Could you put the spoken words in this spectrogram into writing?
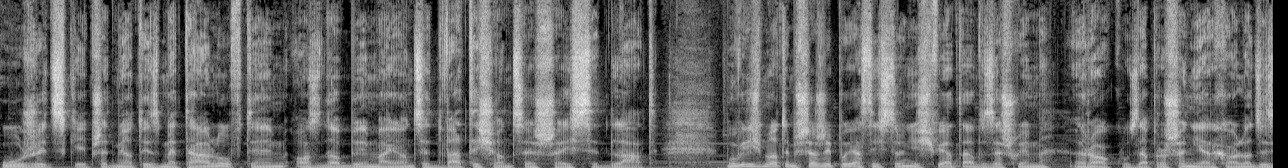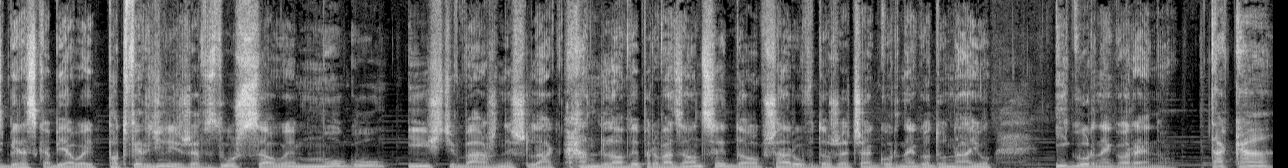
łużyckiej, przedmioty z metalu, w tym ozdoby mające 2600 lat. Mówiliśmy o tym szerzej po jasnej stronie świata w zeszłym roku. Zaproszeni archeolodzy z Bielska Białej potwierdzili, że wzdłuż Soły mógł iść ważny szlak handlowy prowadzący do obszarów dorzecza Górnego Dunaju i Górnego Renu. Taka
